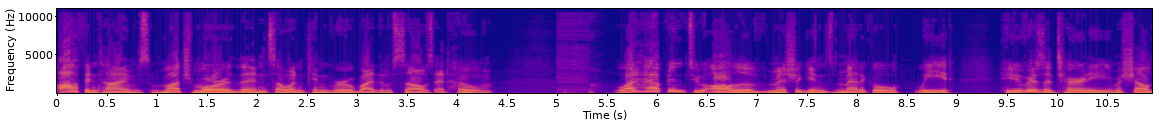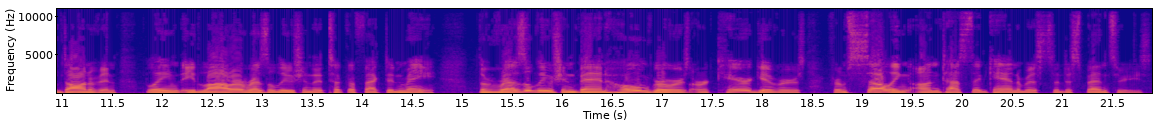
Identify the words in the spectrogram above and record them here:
oftentimes much more than someone can grow by themselves at home. What happened to all of Michigan's medical weed? Hoover's attorney, Michelle Donovan, blamed a Lara resolution that took effect in May. The resolution banned home growers or caregivers from selling untested cannabis to dispensaries.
